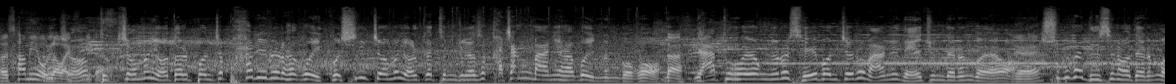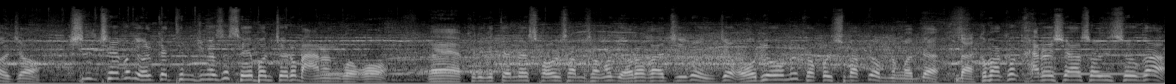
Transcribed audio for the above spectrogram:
3위 올라와 그렇죠. 있습니다. 득점은 여덟 번째 8위를 하고 있고 실점은 10개 팀 중에서 가장 많이 하고 있는 거고 네. 야투 허용률을 세 번째로 많이 내준다는 거예요. 예. 수비가 느슨하다는 거죠. 실책은 10개 팀 중에서 세 번째로 많은 거고 네, 그렇기 때문에 서울 삼성은 여러 가지로 이제 어려움을 겪을 수밖에 없는 건데 네. 그만큼 가르시아 선수가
